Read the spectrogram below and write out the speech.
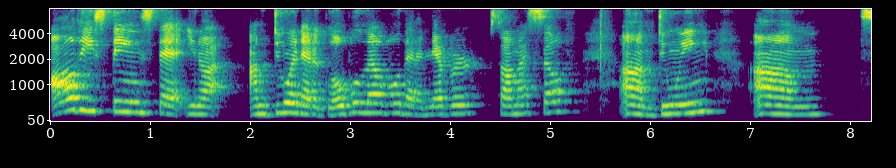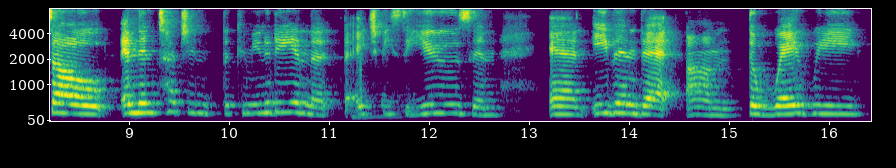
all these things that you know I'm doing at a global level that I never saw myself um, doing. Um, so and then touching the community and the, the hbcus and and even that um, the way we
